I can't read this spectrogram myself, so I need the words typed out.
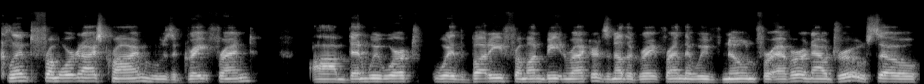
Clint from Organized Crime, who was a great friend. Um, then we worked with Buddy from Unbeaten Records, another great friend that we've known forever, and now Drew. So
